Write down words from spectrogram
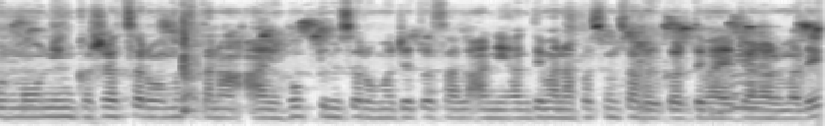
गुड मॉर्निंग. कशात सर्व मस्त ना? आय होप तुम्ही सर्व मजेत असाल आणि अगदी मनापासून स्वागत करते माझ्या चॅनलमध्ये.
